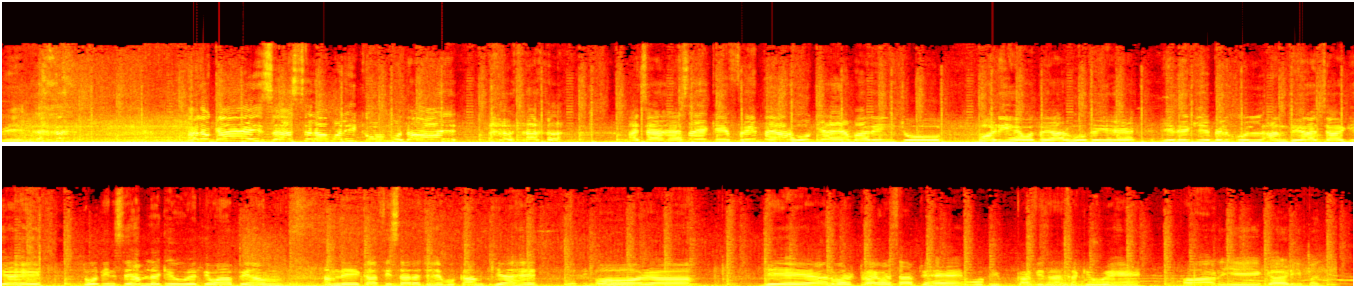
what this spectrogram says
Hello guys अस्सलाम वालेकुम उदाल अच्छा ऐसा है कि फ्रेम तैयार हो गया है हमारी, जो बॉडी है वो तैयार हो गई है। ये देखिए, बिल्कुल अंधेरा छा गया है। दो दिन से हम लगे हुए थे वहाँ पे, हम, हमने काफ़ी सारा जो है वो काम किया है। और ये अनवर ड्राइवर साहब जो है, वो भी काफ़ी ज़्यादा थके हुए हैं। और ये गाड़ी बंद।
